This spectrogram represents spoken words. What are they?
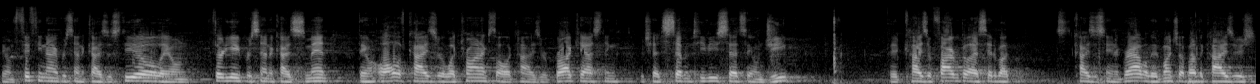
They own 59% of Kaiser Steel. They own 38% of Kaiser Cement. They own all of Kaiser Electronics, all of Kaiser Broadcasting, which had seven TV sets. They own Jeep. They had Kaiser Fiberglass. They had about Kaiser Sand and Gravel. They had a bunch of other Kaisers,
